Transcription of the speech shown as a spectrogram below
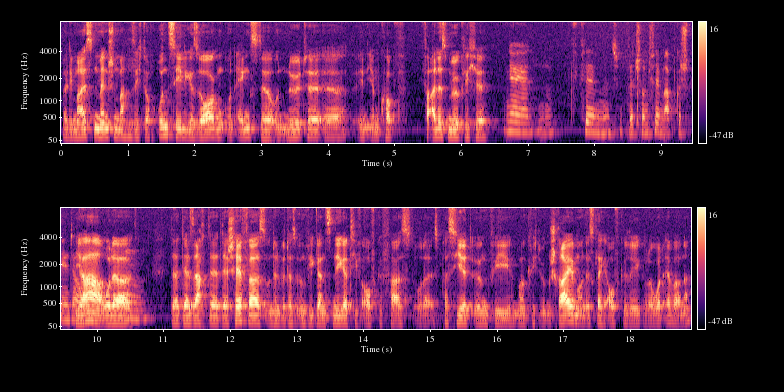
Weil die meisten Menschen machen sich doch unzählige Sorgen und Ängste und Nöte äh, in ihrem Kopf für alles Mögliche. Ja, ja, Film, es wird schon Film abgespielt. Ja, oder mhm da, der sagt der, der Chef was und dann wird das irgendwie ganz negativ aufgefasst oder es passiert irgendwie, man kriegt irgendein Schreiben und ist gleich aufgeregt oder whatever. Ne?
